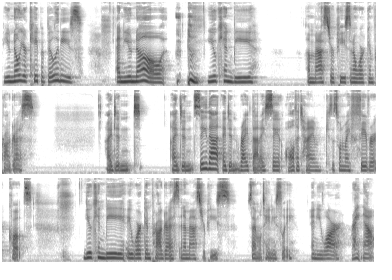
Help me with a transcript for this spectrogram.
you know your capabilities, and you know you can be a masterpiece and a work in progress. I didn't I didn't say that. I didn't write that. I say it all the time because it's one of my favorite quotes. You can be a work in progress and a masterpiece simultaneously, and you are right now.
